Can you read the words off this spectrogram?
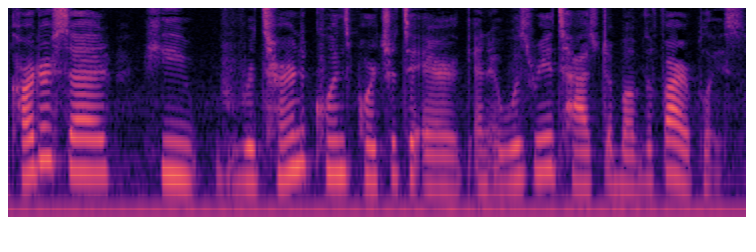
Carter said he returned Quinn's portrait to Eric and it was reattached above the fireplace.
